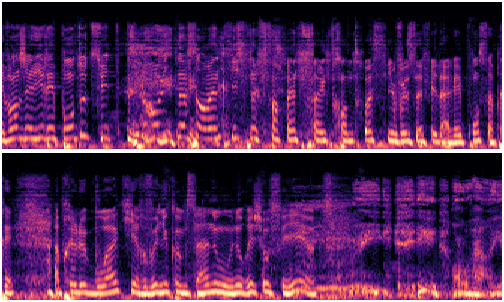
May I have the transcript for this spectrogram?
Evangélie répond tout de suite. 08 926 925 33 si vous avez la réponse après, après le bois qui est revenu comme ça nous, nous réchauffer. Euh, Oui. Et on va, il y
